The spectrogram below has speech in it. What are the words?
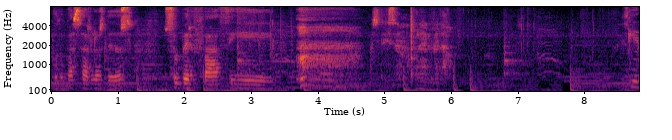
Puedo pasar los dedos súper fácil. ¡Ah! Estoy deseando ponérmela. ¿Qué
